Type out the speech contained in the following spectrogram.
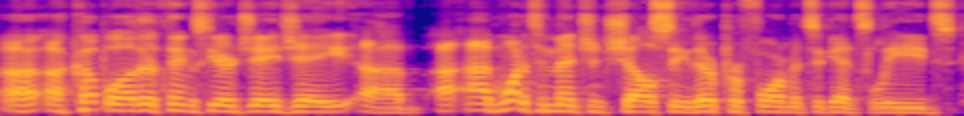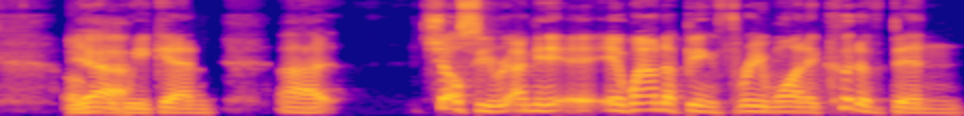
a, a, couple other things here, JJ. Uh, I, I, wanted to mention Chelsea, their performance against Leeds over yeah. the weekend. Uh, Chelsea, I mean, it, it, wound up being three one. It could have been,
